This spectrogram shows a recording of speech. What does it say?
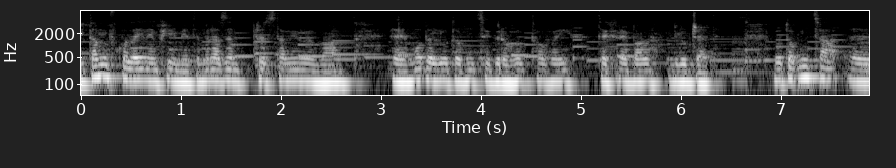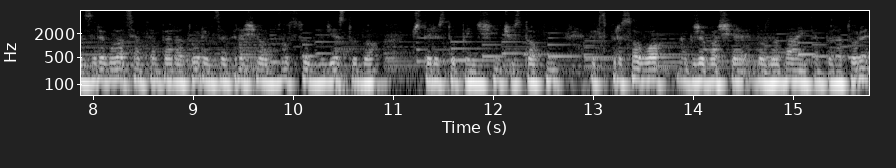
Witamy w kolejnym filmie. Tym razem przedstawimy Wam e, model lutownicy grotowej Techrebal Blue Jet. Lutownica e, z regulacją temperatury w zakresie od 220 do 450 stopni ekspresowo nagrzewa się do zadanej temperatury.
